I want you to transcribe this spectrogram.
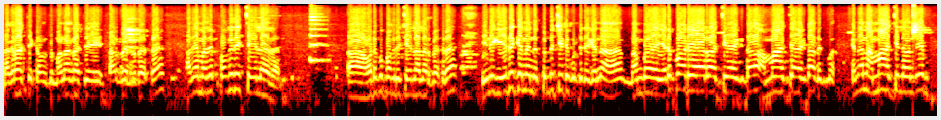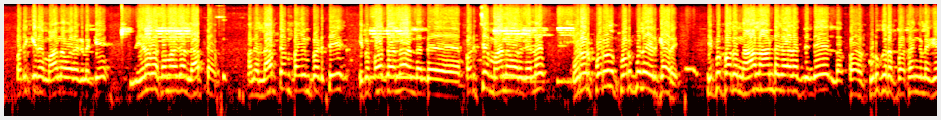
நகராட்சி கவுன்சில் மாநகராட்சி கார்பரேட்டர் பேசுறேன் அதே மாதிரி பகுதி செயலாளர் ஆஹ், வடக்கு பகுதி செயலாளர் பேசுறேன் இன்னைக்கு எதுக்கு என்ன இந்த துண்டு சீட்டு கொடுத்துருக்கேன்னா நம்ம எடப்பாடியார் ஆட்சி ஆகிட்டா அம்மா ஆட்சி ஆகிட்டா அதுக்கு என்னன்னா அம்மா ஆட்சியில வந்து படிக்கிற மாணவர்களுக்கு இலவசமாக லேப்டாப் அந்த லேப்டாப் பயன்படுத்தி இப்ப பார்த்தோம்னா அந்தந்த படிச்ச மாணவர்கள் ஒரு ஒரு பொருள் பொறுப்புல இருக்காரு. இப்ப பார்த்தா நாலு ஆண்டு காலத்துல இருந்தே பசங்களுக்கு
